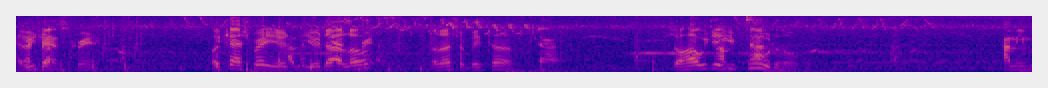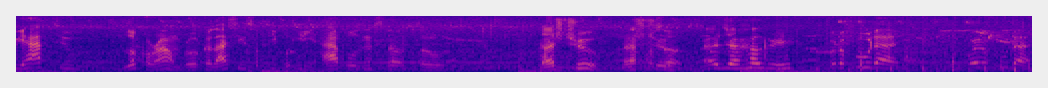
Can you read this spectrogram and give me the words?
And Are I you can't sprint. Oh, you can't spray. I You're, you're that low. sprint. Oh, that's a big tough. Yeah. So how we get I'm you food? I mean, we have to look around, bro, because I see some people eating apples and stuff, so That's I mean, true. That's, that's what's true. up. I'm just hungry. Where the food at? Where the food at?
